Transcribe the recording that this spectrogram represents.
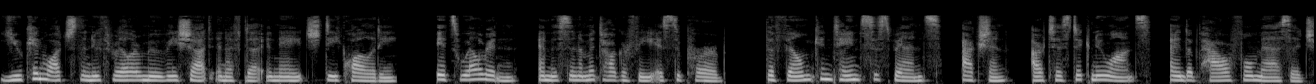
You can watch the new thriller movie Shut In Afdah in HD quality. It's well written, and the cinematography is superb. The film contains suspense, action, artistic nuance, and a powerful message.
